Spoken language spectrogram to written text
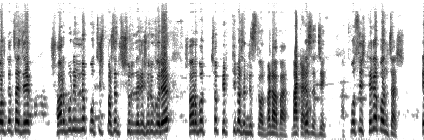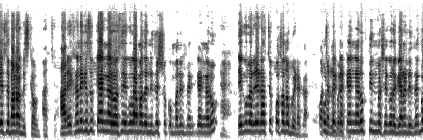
বলতে চাই যে সর্বনিম্ন পঁচিশ পার্সেন্ট শুরু থেকে শুরু করে সর্বোচ্চ ফিফটি পার্সেন্ট ডিসকাউন্ট বাটা পা। বাটার। ঠিক আছে? জি। পঁচিশ থেকে পঞ্চাশ বাটার ডিসকাউন্ট আচ্ছা। আর এখানে কিছু ক্যাঙ্গারু আছে এগুলো আমাদের নিজস্ব কোম্পানির ক্যাঙ্গারু। এগুলোর রেট হচ্ছে পঁচানব্বই টাকা। 95 প্রত্যেকটা ক্যাঙ্গারু তিন মাসে করে গ্যারান্টি থাকব।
